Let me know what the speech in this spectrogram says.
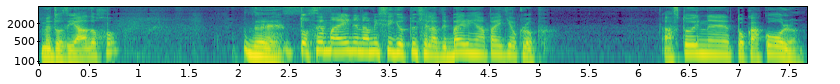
με το διάδοχο. Ναι. Το θέμα είναι να μην φύγει ο Τούχελ από την Bayern για να πάει και ο Κλοπ. Αυτό είναι το κακό όλων.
